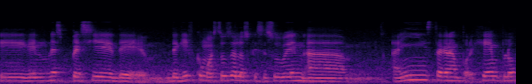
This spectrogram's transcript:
eh, en una especie de, GIF como estos de los que se suben a, Instagram, por ejemplo,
